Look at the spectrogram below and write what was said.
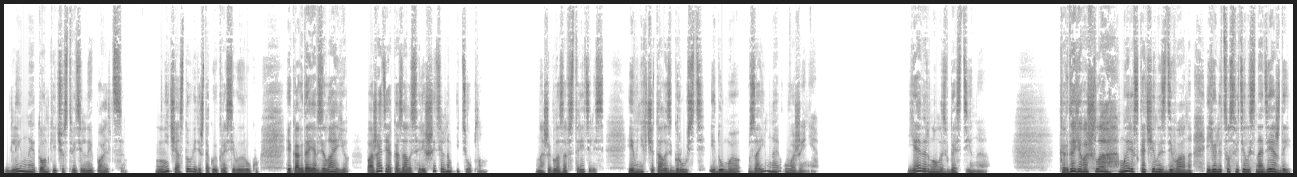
Длинные, тонкие, чувствительные пальцы. Не часто увидишь такую красивую руку, и когда я взяла ее, пожатие оказалось решительным и теплым. Наши глаза встретились, и в них читалась грусть и, думаю, взаимное уважение. Я вернулась в гостиную. Когда я вошла, Мэри вскочила с дивана, ее лицо светилось надеждой,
